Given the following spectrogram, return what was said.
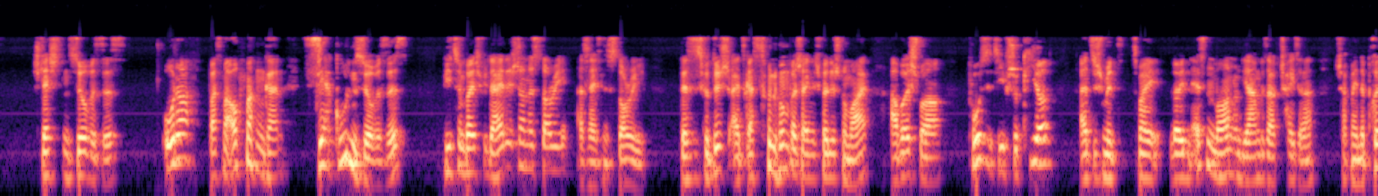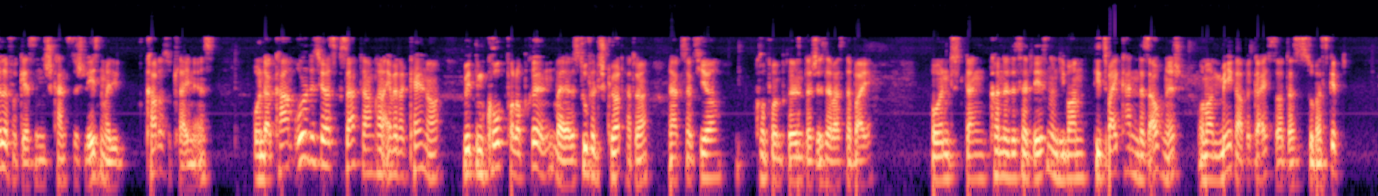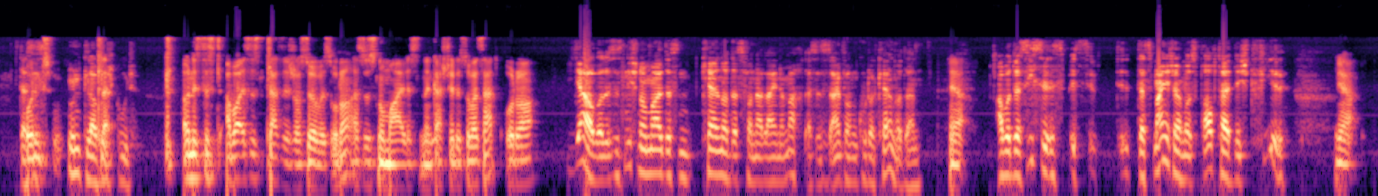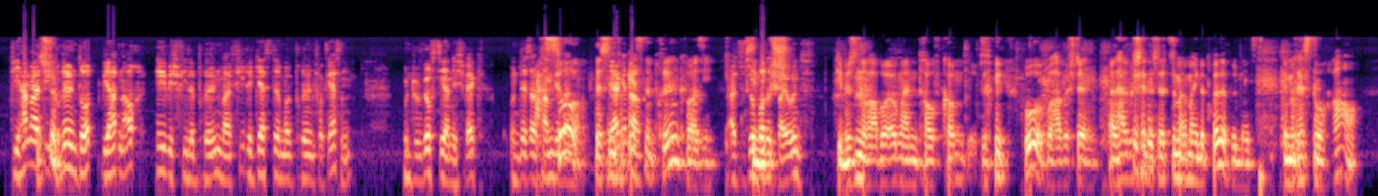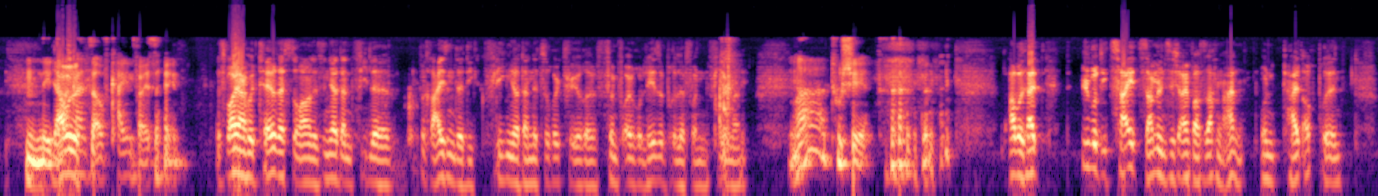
schlechten Services. Oder, was man auch machen kann, sehr guten Services. Wie zum Beispiel, da hätte ich noch eine Story. Also heißt eine Story. Das ist für dich als Gastronom wahrscheinlich völlig normal. Aber ich war positiv schockiert, als ich mit zwei Leuten essen war und die haben gesagt, scheiße, ich habe meine Brille vergessen, ich kann es nicht lesen, weil die Karte so klein ist. Und da kam, ohne dass wir was gesagt haben, kam einfach der Kellner mit dem Korb voller Brillen, weil er das zufällig gehört hatte. Und er hat gesagt, hier, Korb voller Brillen, vielleicht ist ja was dabei. Und dann konnte das halt lesen und die waren, die zwei kannten das auch nicht und waren mega begeistert, dass es sowas gibt. Das und ist unglaublich gut. Und es ist, aber es ist ein klassischer Service, oder? Also es ist normal, dass eine Gaststätte sowas hat, oder? Ja, aber es ist nicht normal, dass ein Kellner das von alleine macht. Also es ist einfach ein guter Kellner dann. Ja. Aber das siehst du, ist, ist, das meine ich ja immer, es braucht halt nicht viel. Ja. Die haben halt die Brillen dort. Wir hatten auch ewig viele Brillen, weil viele Gäste immer Brillen vergessen. Und du wirfst sie ja nicht weg. Und deshalb Ach haben wir so, das sind ja, vergessene genau. Brillen quasi. Also so war das bei uns. Die müssen doch aber irgendwann drauf kommen. oh, wo habe ich denn? Wann habe ich denn das letzte Mal meine Brille benutzt? Im Restaurant. Hm, nee, ja, da kann es auf keinen Fall sein. Es war ja ein Hotelrestaurant, es sind ja dann viele Reisende, die fliegen ja dann nicht zurück für ihre 5 Euro Lesebrille von Firmen. Ah, touché. aber halt über die Zeit sammeln sich einfach Sachen an und halt auch Brillen.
